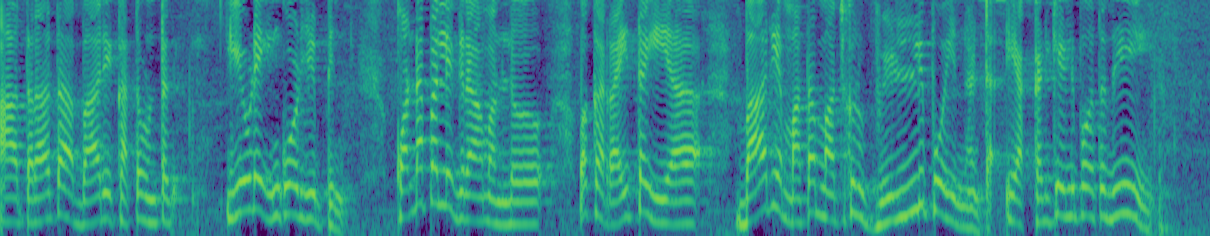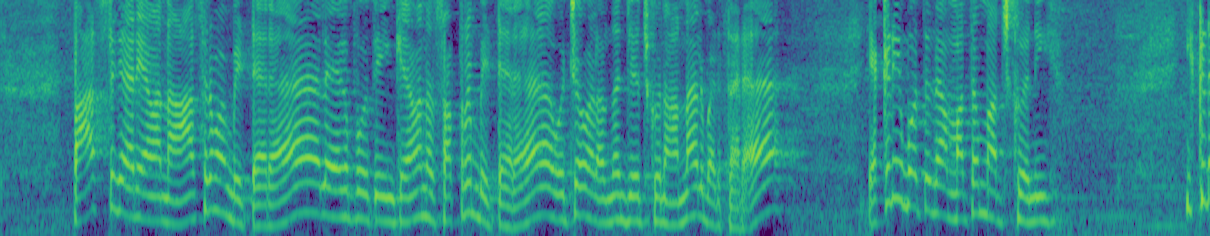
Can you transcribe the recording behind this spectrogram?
ఆ తర్వాత భార్య కథ ఉంటుంది. ఈవిడే ఇంకోటి చెప్పింది. కొండపల్లి గ్రామంలో ఒక రైతయ్య భార్య మతం మార్చుకుని వెళ్ళిపోయిందంట. ఎక్కడికి వెళ్ళిపోతుంది? పాస్ట్ గారు ఏమన్నా ఆశ్రమం పెట్టారా? లేకపోతే ఇంకేమన్నా సత్రం పెట్టారా? వచ్చే వాళ్ళందరం చేర్చుకుని అన్నాలు పెడతారా? ఎక్కడికి పోతుంది ఆ మతం మార్చుకొని? ఇక్కడ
